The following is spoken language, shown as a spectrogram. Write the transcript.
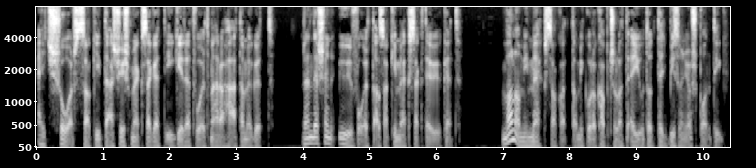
Egy sorszakítás és megszegett ígéret volt már a háta mögött. Rendesen ő volt az, aki megszegte őket. Valami megszakadt, amikor a kapcsolat eljutott egy bizonyos pontig.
